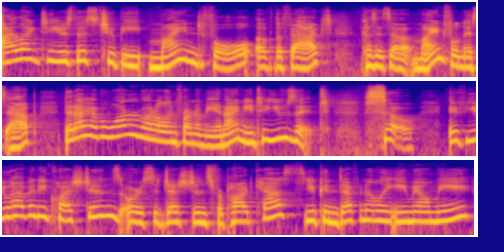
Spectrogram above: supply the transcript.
I like to use this to be mindful of the fact, because it's a mindfulness app, that I have a water bottle in front of me and I need to use it. So, if you have any questions or suggestions for podcasts, you can definitely email me.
